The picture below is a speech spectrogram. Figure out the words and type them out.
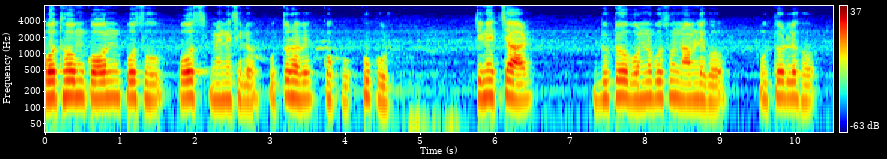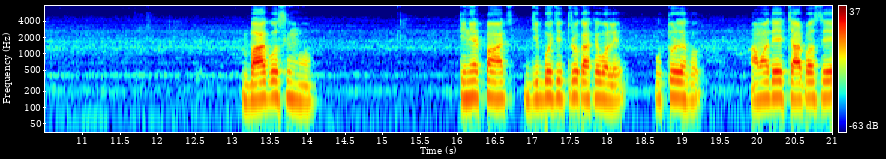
প্রথম কোন পশু পোষ মেনেছিল? উত্তর হবে কুকু- কুকুর। তিনের চার, দুটো বন্য পশুর নাম লেখো। উত্তর লেখো। বাঘ ও সিংহ। তিনের পাঁচ জীববৈচিত্র্য কাকে বলে? উত্তর দেখো। আমাদের চারপাশে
